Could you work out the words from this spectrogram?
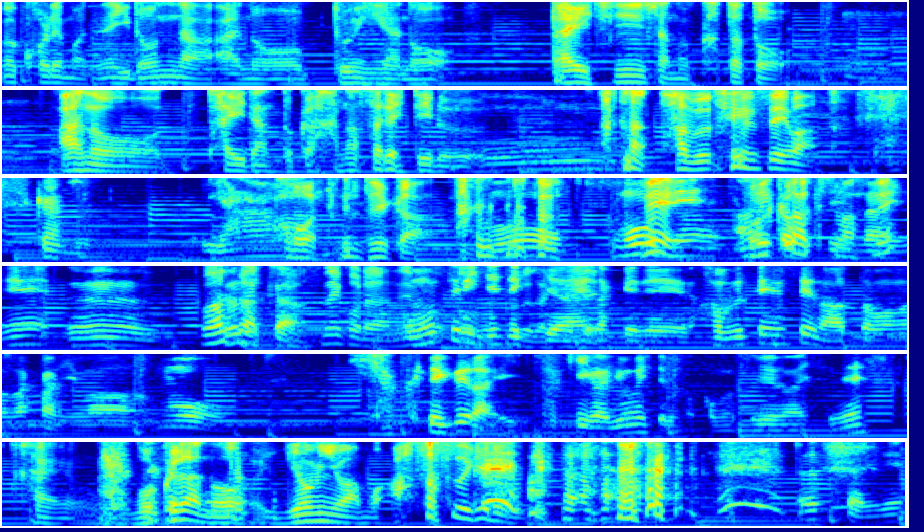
まあ、これまでねいろんなあの分野の第一人者の方とあの対談とか話されている 羽生先生は確かに。いやーこうなんていうかもう、もうね、ねあるかもしれないね。うん。ワクワクしますねこれはね。表に出てきてないだけけで、羽生先生の頭の中には、もう100手ぐらい先が読めてるのかもしれないですね。はい、僕らの読みはもう浅すぎる。確かにね。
